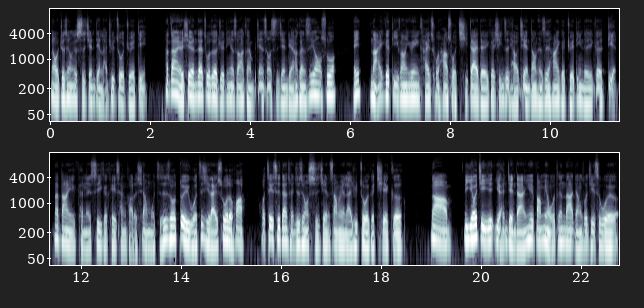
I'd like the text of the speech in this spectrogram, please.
那我就是用一个时间点来去做决定。那当然有些人在做这个决定的时候，他可能不见得用时间点，他可能是用说，诶，哪一个地方愿意开出他所期待的一个薪资条件，当成是他一个决定的一个点。那当然也可能是一个可以参考的项目，只是说对于我自己来说的话。我这次单纯就是用时间上面来去做一个切割，那理由其也很简单，因为方面我跟大家讲说，其实我有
